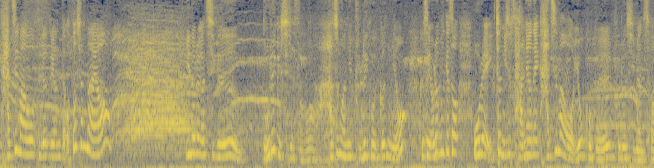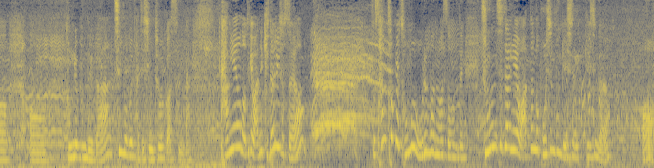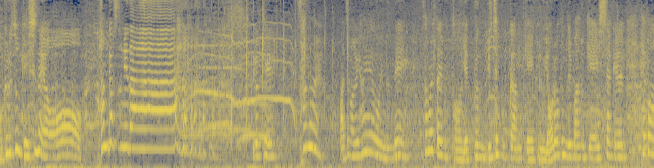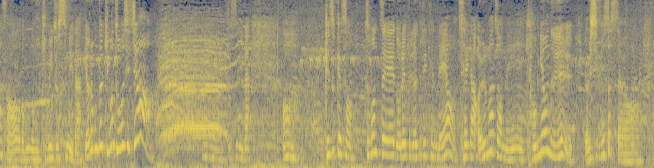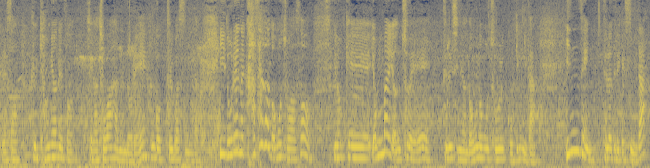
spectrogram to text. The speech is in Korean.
가지마오 들려드렸는데 어떠셨나요? 이 노래가 지금 노래교실에서 아주 많이 불리고 있거든요. 그래서 여러분께서 올해 2024년에 가지마오 요 곡을 부르시면서 어, 동료분들과 친목을 다지시면 좋을 것 같습니다. 강혜연 어떻게 많이 기다리셨어요? 저 삼척에 정말 오랜만에 왔었는데 중흥시장에 왔던 거 보신 분 계신, 계신가요? 어, 그래도 좀 계시네요. 반갑습니다. 이렇게 3월 마지막을 향해 가고 있는데 3월 달부터 예쁜 유채꽃과 함께 그리고 여러분들과 함께 시작을 해봐서 너무너무 기분이 좋습니다. 여러분도 기분 좋으시죠? 네, 좋습니다. 어, 계속해서 두 번째 노래 들려드릴 텐데요. 제가 얼마 전에 경연을 열심히 했었어요. 그래서 그 경연에서 제가 좋아하는 노래 한 곡 들고 왔습니다. 이 노래는 가사가 너무 좋아서 이렇게 연말 연초에 들으시면 너무너무 좋을 곡입니다. 인생 들려드리겠습니다.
